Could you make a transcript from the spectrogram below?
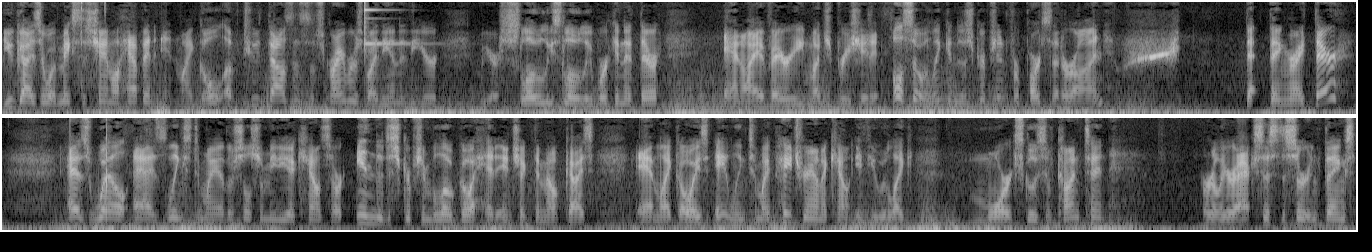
You guys are what makes this channel happen. And my goal of 2,000 subscribers by the end of the year, we are slowly, slowly working it there and I very much appreciate it. Also, a link in the description for parts that are on that thing right there, as well as links to my other social media accounts are in the description below. Go ahead and check them out, guys. And like always, a link to my Patreon account if you would like more exclusive content, earlier access to certain things.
